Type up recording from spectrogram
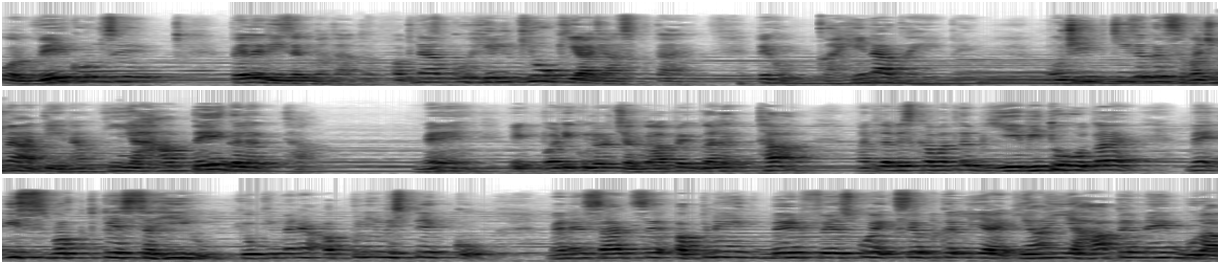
और वे कौन से पहले रीजन बताता हूँ। अपने आप को हील क्यों किया जा सकता है? देखो कहीं ना कहीं पे मुझे एक चीज़ अगर समझ में आती है ना कि यहाँ पे गलत था मैं एक पर्टिकुलर जगह पे गलत था। मतलब इसका मतलब ये भी तो होता है मैं इस वक्त पे सही हूँ क्योंकि मैंने अपनी मिस्टेक को मैंने शायद से अपने एक बेड फेस को एक्सेप्ट कर लिया है कि हाँ यहाँ पे मैं बुरा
